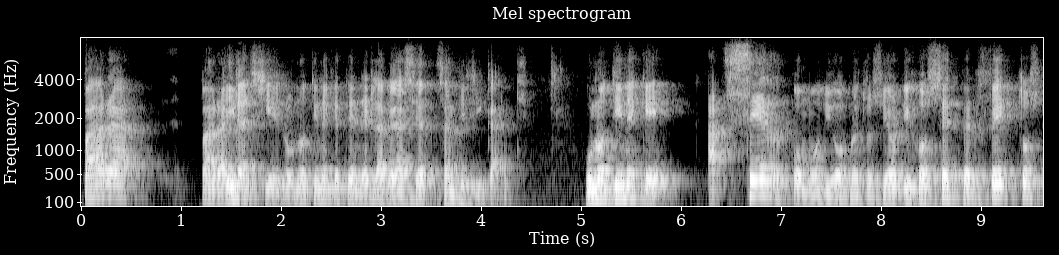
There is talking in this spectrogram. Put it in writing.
para, para ir al cielo, uno tiene que tener la gracia santificante. Uno tiene que ser como Dios. Nuestro Señor dijo, sed perfectos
